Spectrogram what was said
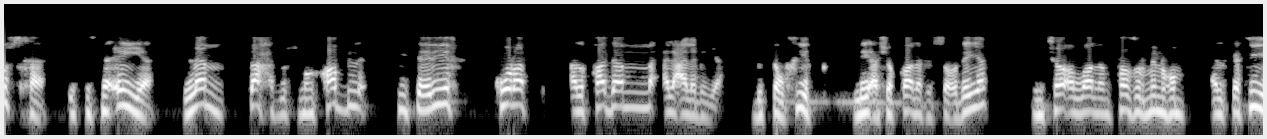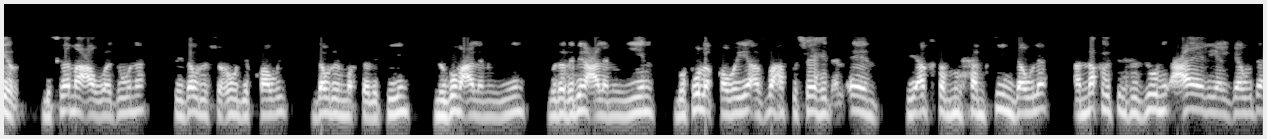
نسخة استثنائية لم تحدث من قبل في تاريخ كرة القدم العالمية. بالتوفيق لأشقائنا في السعودية. إن شاء الله ننتظر منهم الكثير مثلما عودونا في دوري سعودي قوي دوري المحترفين نجوم عالميين مدربين عالميين بطولة قوية. أصبحت تشاهد الآن في أكثر من 50 دولة. النقل التلفزيوني عالي الجودة.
